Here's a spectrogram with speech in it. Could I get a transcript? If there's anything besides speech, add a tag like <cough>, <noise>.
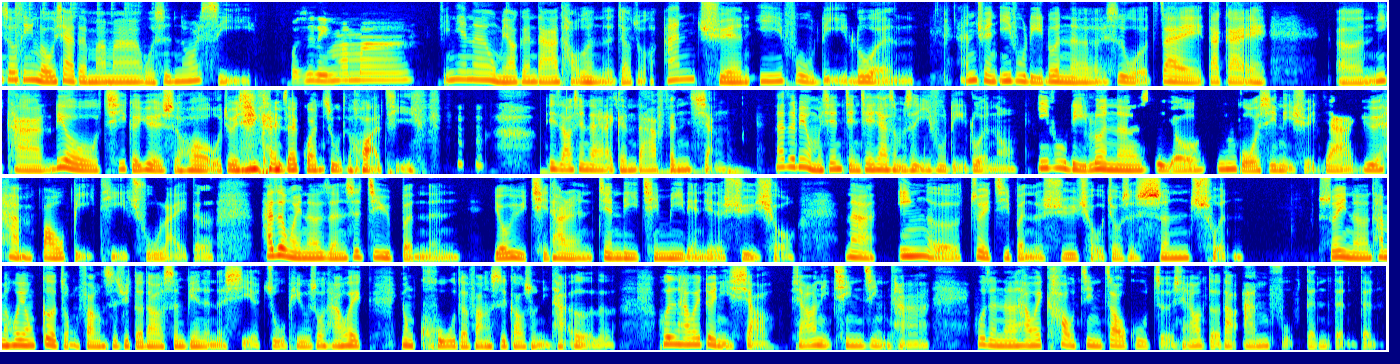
收听楼下的妈妈，我是 Norcy，我是林妈妈。今天呢，我们要跟大家讨论的叫做安全依附理论。安全依附理论呢，是我在大概呃妮卡六七个月的时候，我就已经开始在关注的话题，<laughs> 一直到现在来跟大家分享。那这边我们先简介一下什么是依附理论哦。依附理论呢，是由英国心理学家约翰鲍比提出来的。他认为呢，人是基于本能，有与其他人建立亲密连接的需求。那婴儿最基本的需求就是生存，所以呢，他们会用各种方式去得到身边人的协助。比如说，他会用哭的方式告诉你他饿了，或者他会对你笑，想要你亲近他。或者呢，他会靠近照顾者，想要得到安抚等等等。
